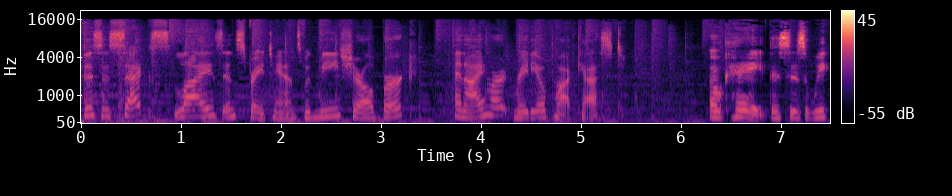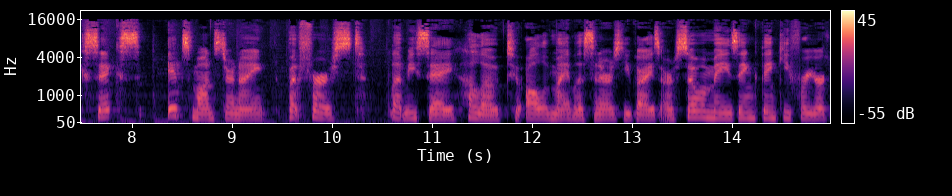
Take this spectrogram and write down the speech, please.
This is Sex, Lies, and Spray Tans with me, Cheryl Burke, an iHeartRadio podcast. Okay, this is week six. It's Monster Night. But first, let me say hello to all of my listeners. You guys are so amazing. Thank you for your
